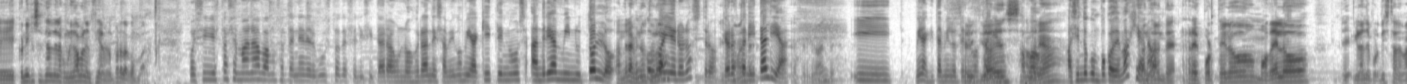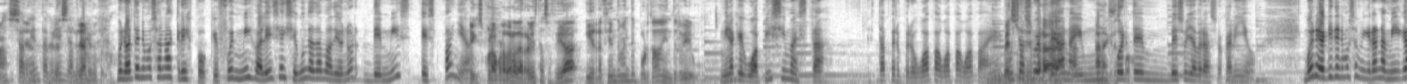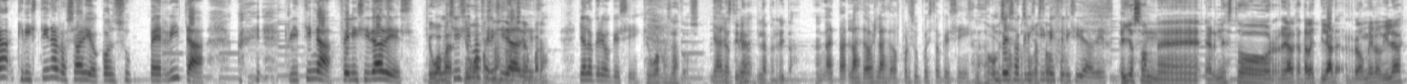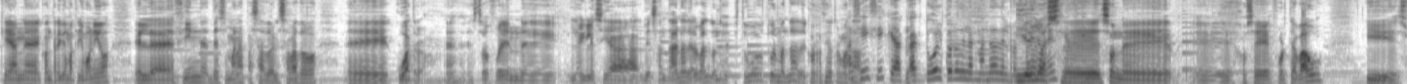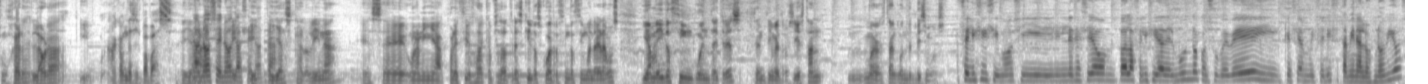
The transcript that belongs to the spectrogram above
Eh, crónica social de la Comunidad Valenciana, Amparo da Comba. Pues sí, esta semana vamos a tener el gusto de felicitar a unos grandes amigos. Mira, aquí tenemos a Andrea Minutolo, Andrea un Minutolo. compañero nuestro, que ahora está en Italia. Efectivamente. Y mira, aquí también lo tenemos Felicidades, también, Andrea. haciendo con un poco de magia, ¿no? Exactamente. Reportero, modelo, eh, gran deportista además. También, ¿eh? también. Bueno, ahora tenemos a Ana Crespo, que fue Miss Valencia y segunda dama de honor de Miss España. Ex colaboradora de Revista Sociedad y recientemente portada de Interview. Mira qué guapísima está. Está pero, pero guapa, guapa, guapa. ¿eh? Un beso Mucha suerte, Ana, y un fuerte beso y abrazo, cariño. Bueno, y aquí tenemos a mi gran amiga Cristina Rosario con su perrita. Cristina, felicidades. Qué guapa- qué Muchísimas guapas las dos, ¿eh, felicidades. Ya lo creo que sí. Qué guapas las dos. Ya lo Cristina creo. y la perrita. ¿eh? Ta- Las dos, las dos, por supuesto que sí. Las dos Un beso, por Cristina, y felicidades. Ellos son eh, Ernesto Real Catalá y Pilar Romero Vila, que han eh, contraído matrimonio el fin de semana pasado, el sábado eh, 4. ¿eh? Esto fue en eh, la iglesia de Santa Ana de Albal, donde estuvo tu hermandad, el coro recibió tu Ah, hermandad. sí, sí, que ac- actuó el coro de la Hermandad del Y Rocío de ellos Valencia. eh, son eh, eh, José Forteabau y su mujer, Laura, y acaban de ser papás. Ella, No, no, se nota, eh, se nota. Ella es Carolina, es eh, una niña preciosa que ha pesado 3 kilos, 450 gramos y ha medido 53 centímetros. Y están, bueno, están contentísimos. Felicísimos y les deseo toda la felicidad del mundo con su bebé y que sean muy felices también a los novios.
